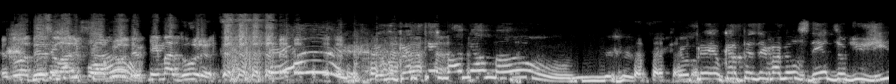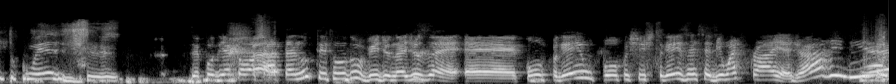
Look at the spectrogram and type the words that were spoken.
Eu não odeio celular de pobre, eu odeio queimadura. É, eu não quero queimar minha mão. Eu, eu quero preservar meus dedos, eu digito com eles. Você podia colocar até no título do vídeo, né, José? É, comprei um pouco X3 e recebi um air fryer. Já rendia. É.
